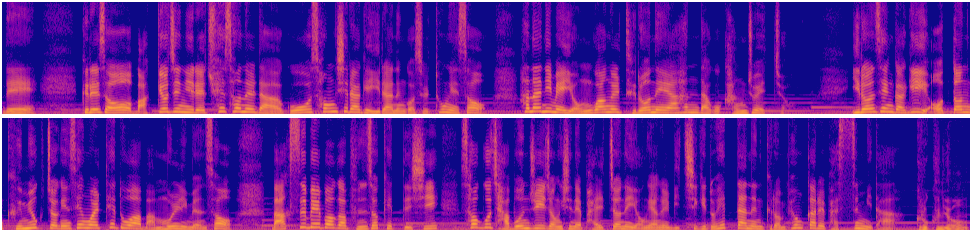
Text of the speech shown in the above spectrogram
네. 그래서 맡겨진 일에 최선을 다하고 성실하게 일하는 것을 통해서 하나님의 영광을 드러내야 한다고 강조했죠. 이런 생각이 어떤 금욕적인 생활 태도와 맞물리면서 막스 베버가 분석했듯이 서구 자본주의 정신의 발전에 영향을 미치기도 했다는 그런 평가를 받습니다. 그렇군요.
